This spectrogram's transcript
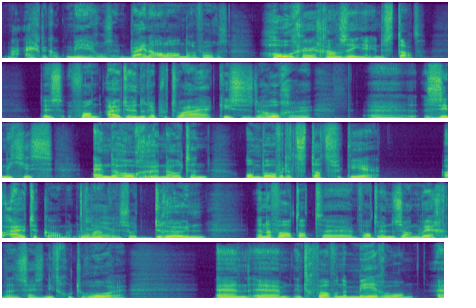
maar eigenlijk ook merels en bijna alle andere vogels, hoger gaan zingen in de stad. Dus vanuit hun repertoire kiezen ze de hogere uh, zinnetjes en de hogere noten om boven dat stadsverkeer uit te komen. Dat is namelijk een soort dreun. En dan valt, dat, valt hun zang weg. Dan zijn ze niet goed te horen. En ehm, in het geval van de merel, uh,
